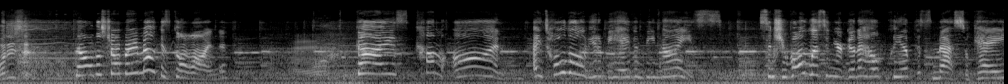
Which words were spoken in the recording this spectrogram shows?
what is it? now the strawberry milk is gone. Guys, come on. I told all of you to behave and be nice. Since you won't listen, you're gonna help clean up this mess, okay?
